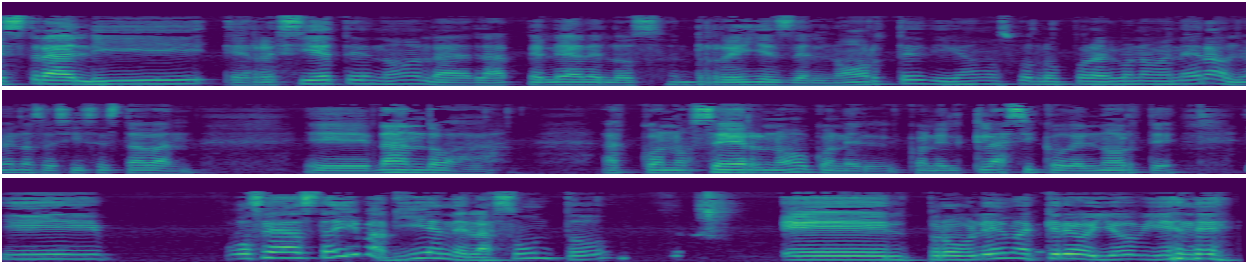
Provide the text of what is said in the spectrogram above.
Estral y R7, ¿no? La, la pelea de los Reyes del Norte, digamos, por, lo, por alguna manera, al menos así se estaban eh, dando a, a conocer, ¿no? Con el, con el clásico del norte. Y o sea, hasta ahí va bien el asunto. El problema, creo yo, viene,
